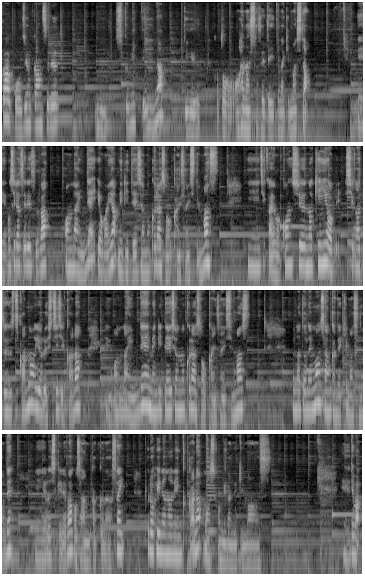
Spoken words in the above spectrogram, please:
がこう循環する、うん、仕組みっていいなっていうことをお話しさせていただきました。えー、お知らせですが、オンラインでヨガやメディテーションのクラスを開催してます。えー、次回は今週の金曜日4月2日の夜7時から、えー、オンラインでメディテーションのクラスを開催します。どなたでも参加できますので、え、よろしければご参加ください。プロフィールのリンクから申し込みができます。えー、では、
